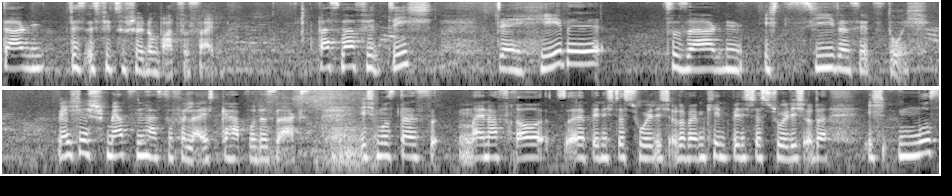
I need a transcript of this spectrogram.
sagen, das ist viel zu schön, um wahr zu sein. Was war für dich der Hebel zu sagen, ich ziehe das jetzt durch? Welche Schmerzen hast du vielleicht gehabt, wo du sagst, ich muss das meiner Frau äh, bin ich das schuldig oder beim Kind bin ich das schuldig oder ich muss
